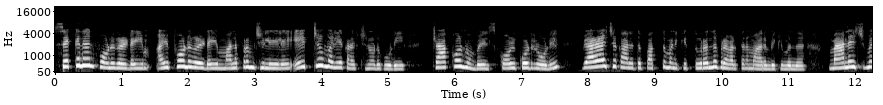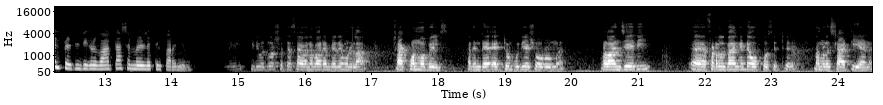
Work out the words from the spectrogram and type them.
സെക്കൻഡ് ഹാൻഡ് ഫോണുകളുടെയും ഐഫോണുകളുടെയും മലപ്പുറം ജില്ലയിലെ ഏറ്റവും വലിയ കളക്ഷനോടുകൂടി ട്രാക്കോൺ മൊബൈൽസ് കോഴിക്കോട് റോഡിൽ വ്യാഴാഴ്ച കാലത്ത് പത്ത് മണിക്ക് തുറന്ന് പ്രവർത്തനം ആരംഭിക്കുമെന്ന് മാനേജ്മെന്റ് പ്രതിനിധികൾ വാർത്താ സമ്മേളനത്തിൽ പറഞ്ഞു. ഇരുപത് വർഷത്തെ സേവന പാരമ്പര്യമുള്ള ട്രാക്കോൺ മൊബൈൽസ് അതിന്റെ ഏറ്റവും പുതിയ ഷോറൂം വളാഞ്ചേരി ഫെഡറൽ ബാങ്കിന്റെ ഓപ്പോസിറ്റ് നമ്മൾ സ്റ്റാർട്ട് ചെയ്യാണ്.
